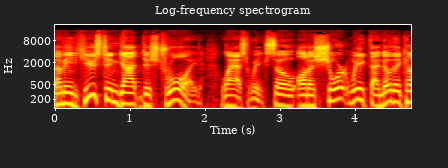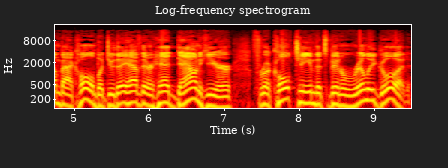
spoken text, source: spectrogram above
I mean, Houston got destroyed last week, so on a short week, I know they come back home, but do they have their head down here for a Colt team that's been really good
